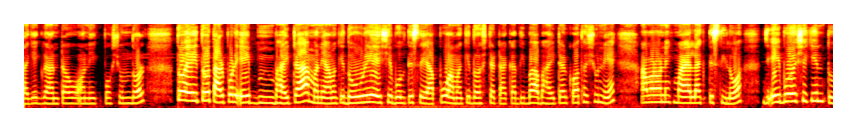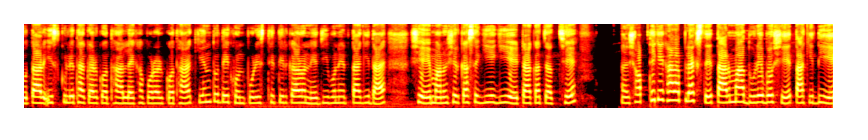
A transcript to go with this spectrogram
লাগে, গ্রানটাও অনেক সুন্দর। তো এই তো তারপর এই ভাইটা মানে আমাকে দৌড়ে এসে বলতেছে, আপু, আমাকে দশটা টাকা দিবা। ভাইটার কথা শুনে আমার অনেক মায়া লাগতেছিল যে এই বয়সে কিন্তু তার স্কুলে থাকার কথা, লেখাপড়ার কথা, কিন্তু দেখুন পরিস্থিতির কারণে জীবনের তাগিদায় সে মানুষের কাছে গিয়ে গিয়ে টাকা চাচ্ছে। সব থেকে খারাপ লাগছে তার মা দূরে বসে তাকে দিয়ে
